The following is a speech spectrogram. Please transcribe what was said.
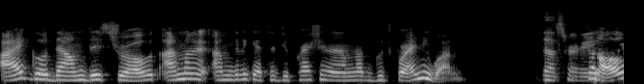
i go down this road i'm a, i'm going to get a depression and i'm not good for anyone that's right. So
